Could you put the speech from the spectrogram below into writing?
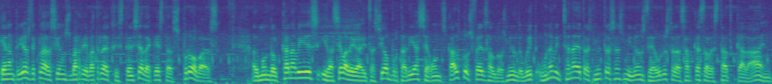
que en anteriors declaracions va rebatre l'existència d'aquestes proves. El món del cannabis i la seva legalització aportaria, segons càlculs fets al 2018, una mitjana de 3.300 milions d'euros a les arques de l'Estat cada any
